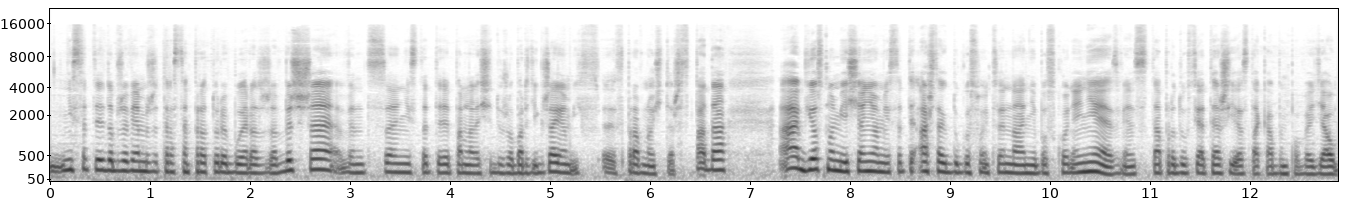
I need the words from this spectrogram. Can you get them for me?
niestety dobrze wiemy, że teraz temperatury były raz, że wyższe, więc e, niestety panele się dużo bardziej grzeją, ich e, sprawność też spada a wiosną, jesienią niestety aż tak długo słońce na nieboskłonie nie jest, więc ta produkcja też jest taka, bym powiedział,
